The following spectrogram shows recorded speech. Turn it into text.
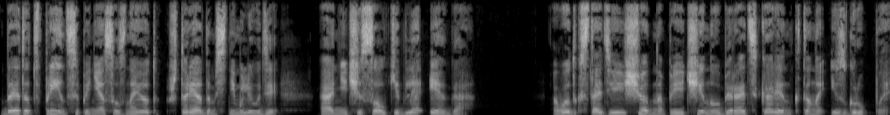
да этот в принципе не осознает, что рядом с ним люди, а не чесалки для эго. Вот, кстати, еще одна причина убирать Карингтона из группы.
